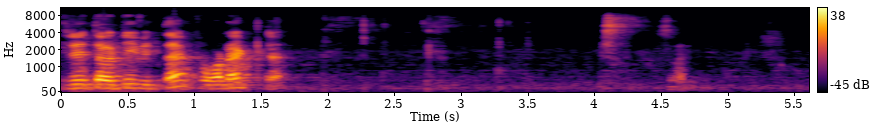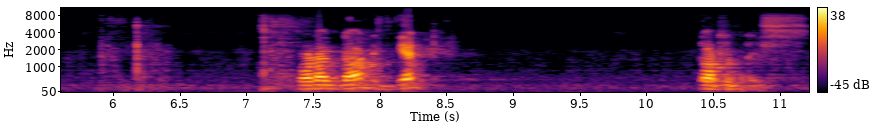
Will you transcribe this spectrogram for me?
330 with the product sorry product dot get total price.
